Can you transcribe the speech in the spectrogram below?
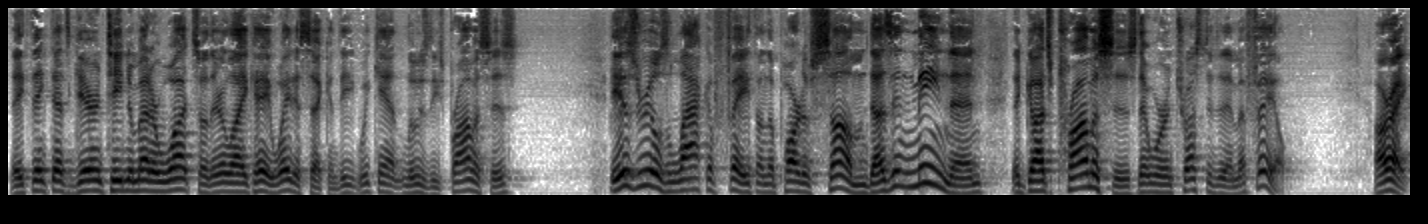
They think that's guaranteed no matter what. So they're like, hey, wait a second. We can't lose these promises. Israel's lack of faith on the part of some doesn't mean then that God's promises that were entrusted to them have failed. All right.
